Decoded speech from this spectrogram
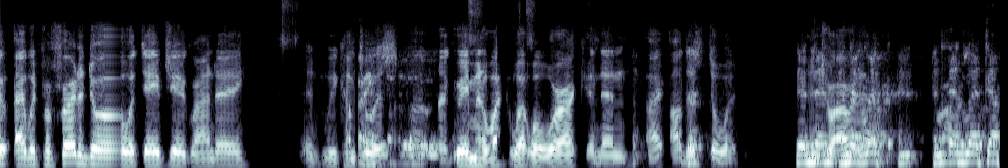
I, I would prefer to do it with Dave Giangrande. And we come to a, s- uh, agreement of what, what will work and then I, I'll just do it. Then, and then, draw and then out. let, and and then let them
